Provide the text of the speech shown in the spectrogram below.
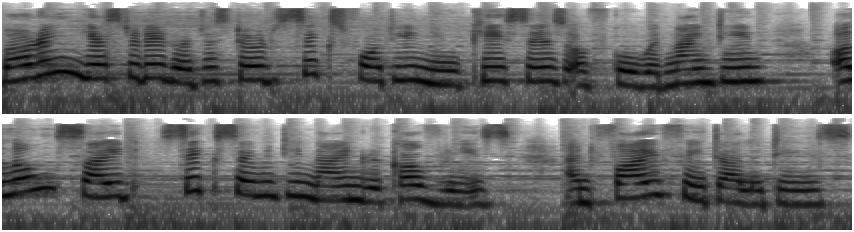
Bahrain yesterday registered 640 new cases of COVID 19 alongside 679 recoveries and 5 fatalities.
